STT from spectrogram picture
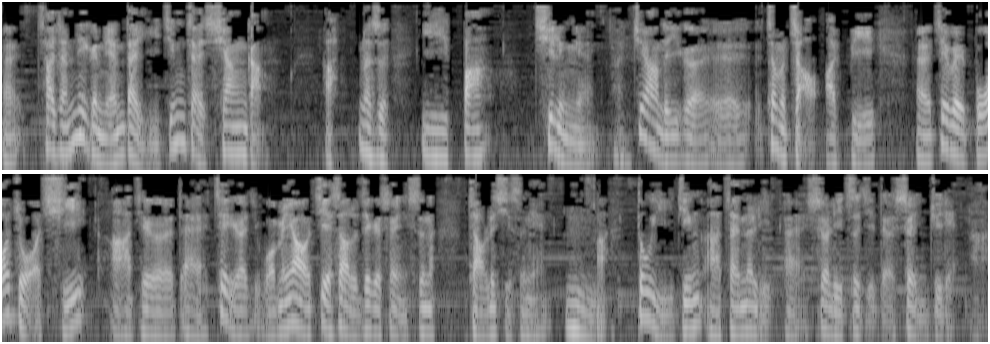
呃，他在那个年代已经在香港啊，那是一八。七零年啊，这样的一个呃这么早啊，比呃这位博佐奇啊，这个呃这个我们要介绍的这个摄影师呢，早了几十年，嗯。啊，都已经啊在那里呃设立自己的摄影据点啊，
